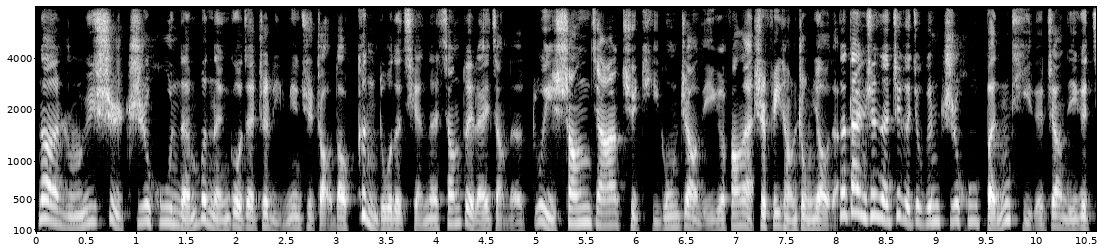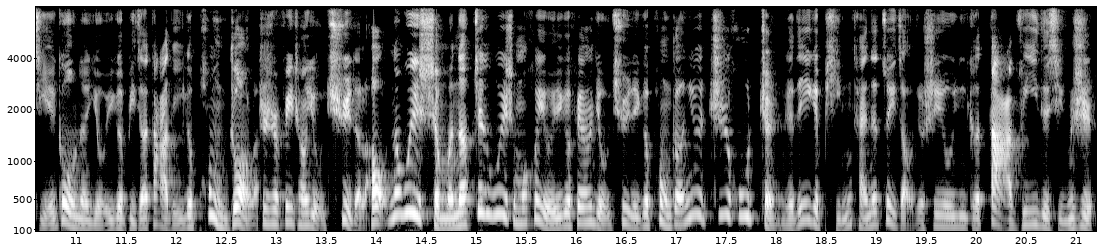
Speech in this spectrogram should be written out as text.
那于是知乎能不能够在这里面去找到更多的钱呢？相对来讲呢，对商家去提供这样的一个方案是非常重要的。那但是呢，这个就跟知乎本体的这样的一个结构呢，有一个比较大的一个碰撞了，这是非常有趣的了。好，那为什么呢？这个为什么会有一个非常有趣的一个碰撞？因为知乎整个的一个平台呢，最早就是用一个大 V 的形式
